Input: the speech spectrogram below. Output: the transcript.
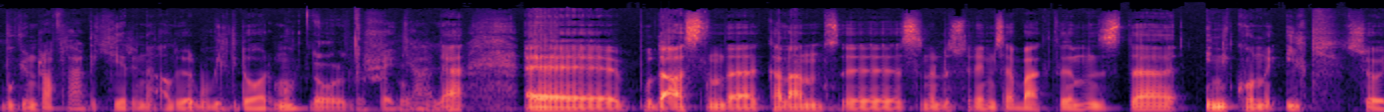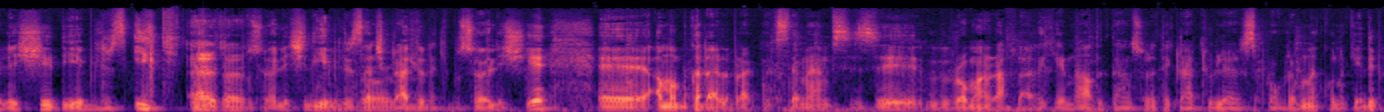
bugün raflardaki yerini alıyor. Bu bilgi doğru mu? Doğrudur. Pekala. E, bu da aslında kalan e, sınırlı süremize baktığımızda Eniko'nu ilk söyleşi diyebiliriz. İlk evet, evet. söyleşi diyebiliriz Doğru. Açık Radyo'daki bu söyleşiyi. Ee, ama bu kadarla bırakmak istemem sizi. Roman raflardaki yerini aldıktan sonra tekrar Türler Arası programına konuk edip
